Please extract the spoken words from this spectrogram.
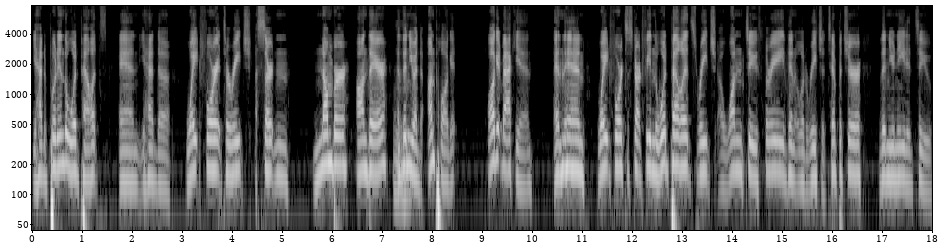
you had to put in the wood pellets, and you had to wait for it to reach a certain number on there, and Mm-hmm. then you had to unplug it, plug it back in, and then wait for it to start feeding the wood pellets, reach a one, two, three, then it would reach a temperature. Then you needed to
